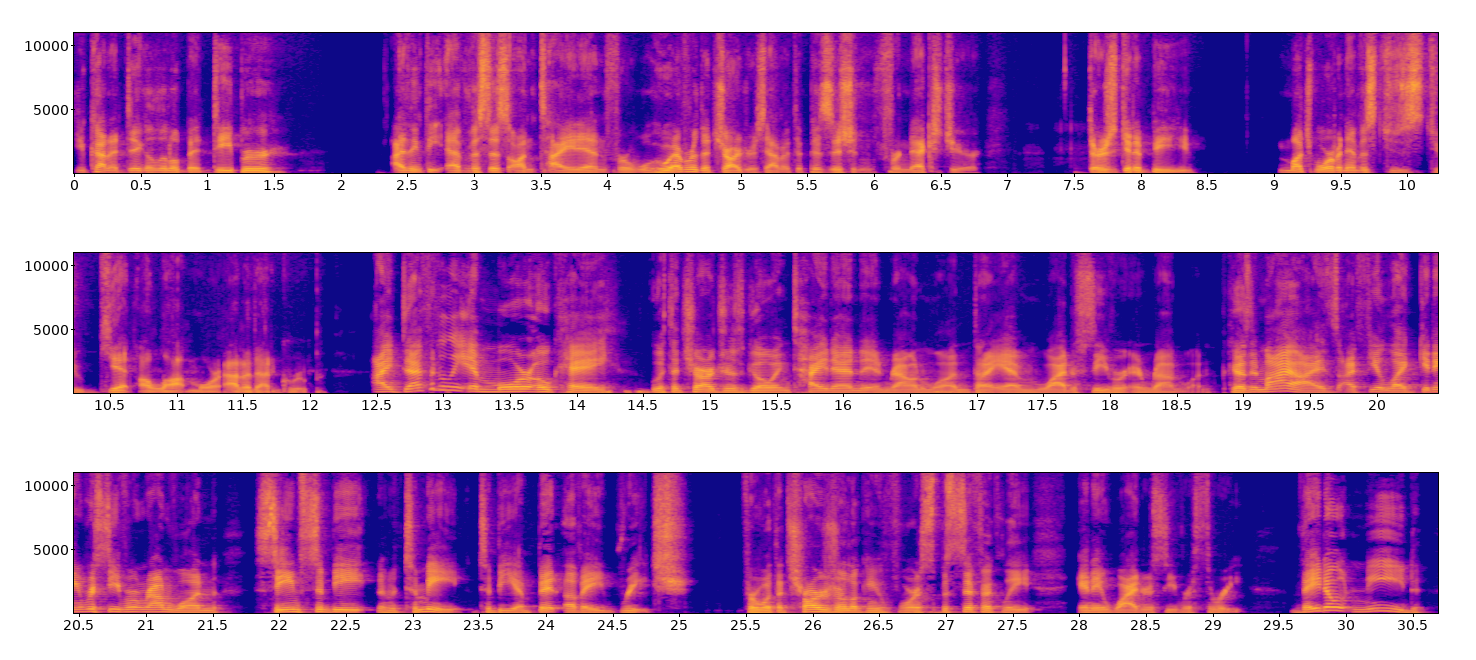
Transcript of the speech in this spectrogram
you kind of dig a little bit deeper, I think the emphasis on tight end for wh- whoever the Chargers have at the position for next year, there's going to be much more of an emphasis to get a lot more out of that group. I definitely am more okay with the Chargers going tight end in round one than I am wide receiver in round one. Because in my eyes, I feel like getting a receiver in round one seems to be, to me, to be a bit of a reach for what the Chargers are looking for specifically in a wide receiver three. They don't need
